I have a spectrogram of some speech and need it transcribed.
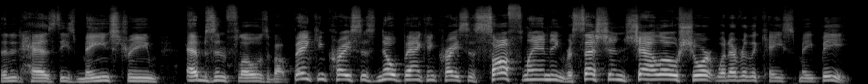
than it has these mainstream ebbs and flows about banking crisis, no banking crisis, soft landing, recession, shallow, short, whatever the case may be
